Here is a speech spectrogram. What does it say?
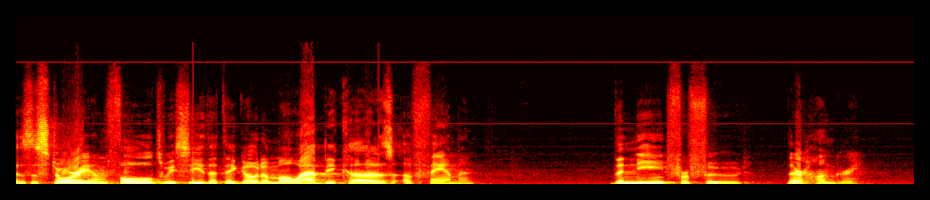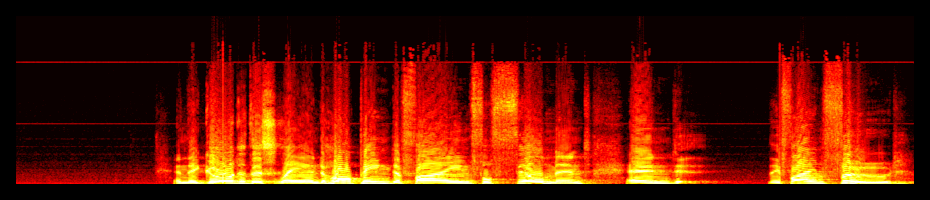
As the story unfolds, we see that they go to Moab because of famine the need for food. They're hungry. And they go to this land hoping to find fulfillment, and they find food.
